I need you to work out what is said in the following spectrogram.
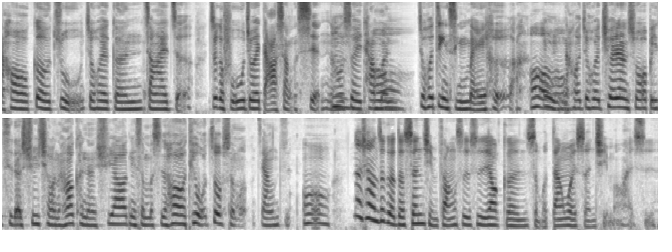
然后各住就会跟障碍者这个服务就会打上线，嗯、然后所以他们就会进行媒合啊，哦、嗯，然后就会确认说彼此的需求，然后可能需要你什么时候替我做什么这样子。哦哦，那像这个的申请方式是要跟什么单位申请吗？还是？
